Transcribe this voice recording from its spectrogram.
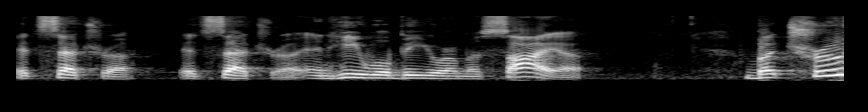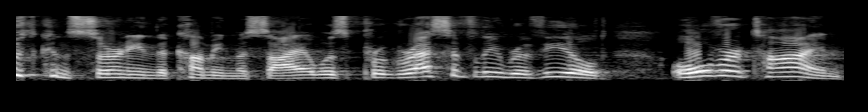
etc., etc., and he will be your Messiah. But truth concerning the coming Messiah was progressively revealed over time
